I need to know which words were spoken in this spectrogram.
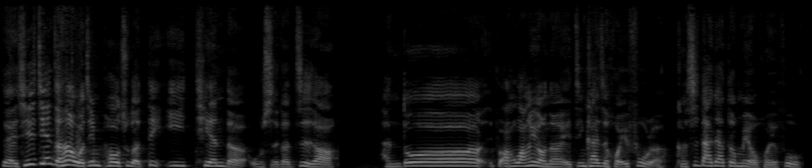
对，其实今天早上我已经抛出了第一天的五十个字哦，很多网网友呢已经开始回复了，可是大家都没有回复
